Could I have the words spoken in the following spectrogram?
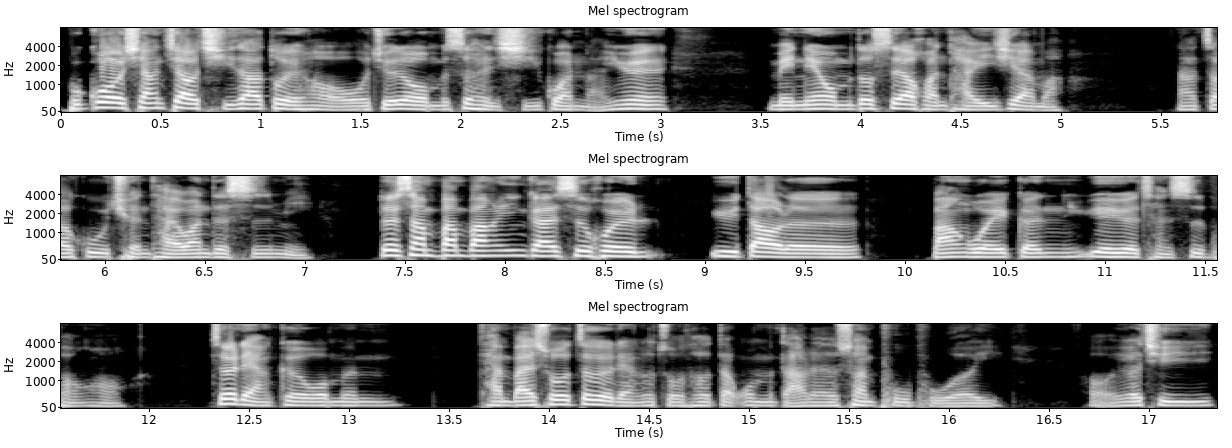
不过相较其他队哈，我觉得我们是很习惯了，因为每年我们都是要环台一下嘛，那照顾全台湾的私迷。对上邦邦应该是会遇到了邦威跟月月陈世鹏哦，这两个我们坦白说，这个两个左投打我们打的算普普而已。哦，尤其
